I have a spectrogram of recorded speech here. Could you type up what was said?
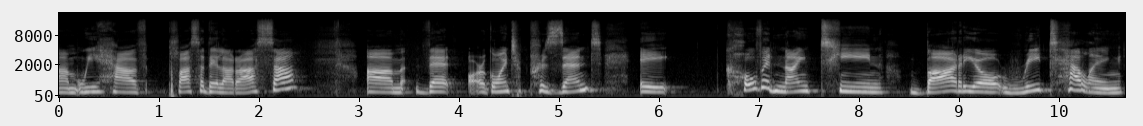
Um, we have Plaza de la Raza, um, that are going to present a COVID 19 barrio retelling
